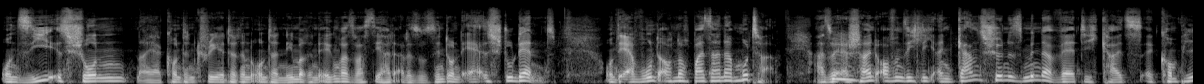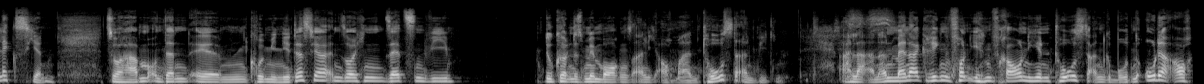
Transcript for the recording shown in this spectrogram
und sie ist schon, naja, Content Creatorin, Unternehmerin, irgendwas, was die halt alle so sind. Und er ist Student und er wohnt auch noch bei seiner Mutter. Also er scheint offensichtlich ein ganz schönes Minderwertigkeitskomplexchen zu haben und dann ähm, kulminiert das ja in solchen Sätzen wie Du könntest mir morgens eigentlich auch mal einen Toast anbieten. Alle anderen Männer kriegen von ihren Frauen hier einen Toast angeboten. Oder auch,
